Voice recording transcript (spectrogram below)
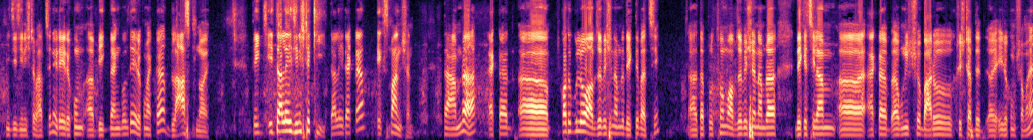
আপনি যে জিনিসটা ভাবছেন, এটা এরকম বিগ ব্যাং বলতে এরকম একটা ব্লাস্ট নয়। তো এই- তাহলে এই জিনিসটা কি? তাহলে এটা একটা এক্সপানশন তা আমরা একটা কতগুলো অবজারভেশন আমরা দেখতে পাচ্ছি। তা প্রথম অবজারভেশন আমরা দেখেছিলাম একটা উনিশশো বারো খ্রিস্টাব্দের এরকম সময়।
